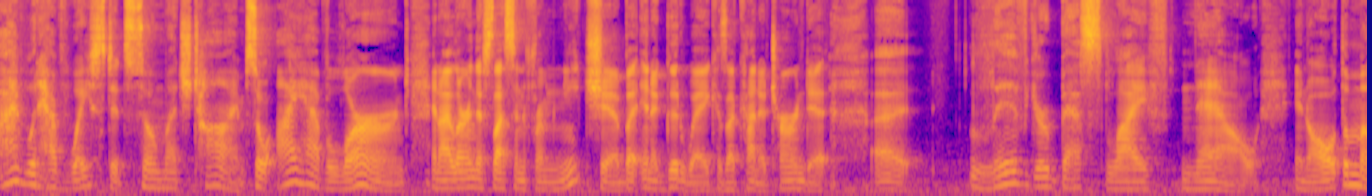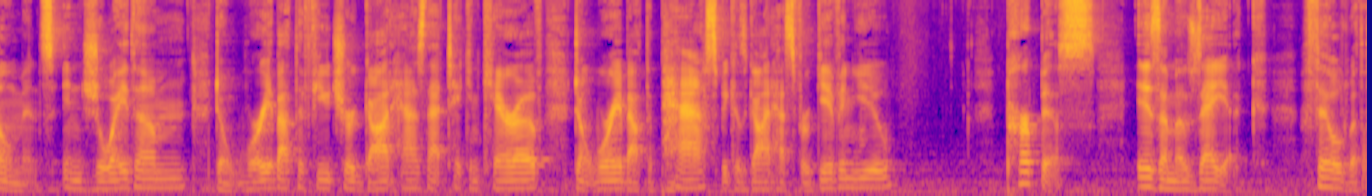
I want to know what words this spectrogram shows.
I would have wasted so much time. So I have learned, and I learned this lesson from Nietzsche, but in a good way because I've kind of turned it. Uh, live your best life now in all the moments. Enjoy them. Don't worry about the future. God has that taken care of. Don't worry about the past because God has forgiven you. Purpose is a mosaic filled with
